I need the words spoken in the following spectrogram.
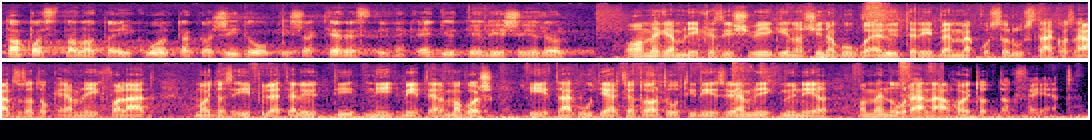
tapasztalataik voltak a zsidók és a keresztények együttéléséről. A megemlékezés végén a zsinagóga előterében megkoszorúzták az áldozatok emlékfalát, majd az épület előtti, négy méter magas, hétágú gyertyatartót idéző emlékműnél a menóránál hajtottak fejet.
